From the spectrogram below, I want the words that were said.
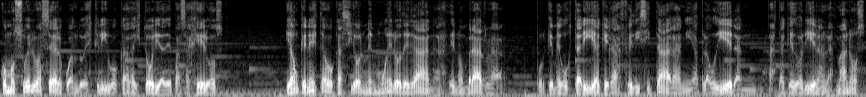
Como suelo hacer cuando escribo cada historia de pasajeros, y aunque en esta ocasión me muero de ganas de nombrarla porque me gustaría que la felicitaran y aplaudieran hasta que dolieran las manos,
